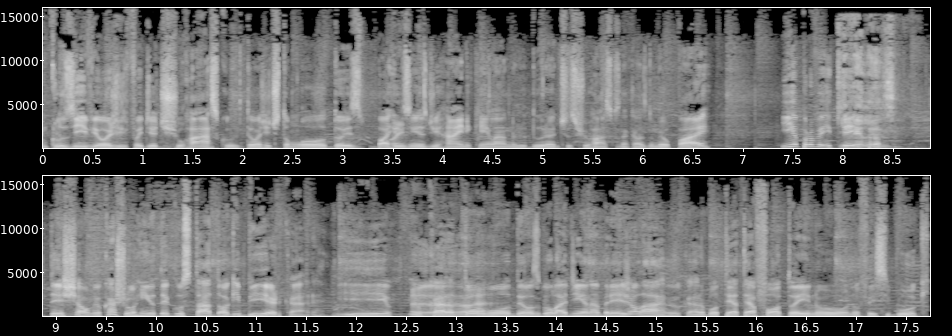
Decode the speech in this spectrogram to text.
Inclusive, hoje foi dia de churrasco, então a gente tomou dois barrilzinhos de Heineken lá no- durante os churrascos na casa do meu pai. E aproveitei pra. Deixar o meu cachorrinho degustar Dog Beer, cara. E o, o cara tomou, deu umas goladinhas na breja lá, viu, cara? Botei até a foto aí no, no Facebook.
